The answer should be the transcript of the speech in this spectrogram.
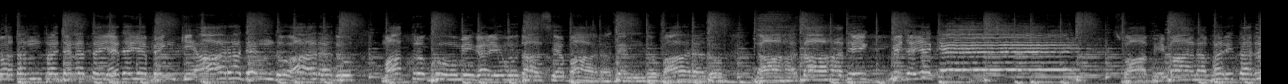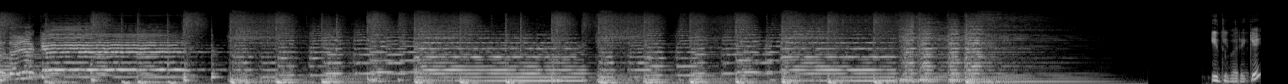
ಸ್ವತಂತ್ರ ಜನತೆ ಎದೆಯ ಬೆಂಕಿ ಆರದೆಂದು ಆರದು, ಮಾತೃಭೂಮಿಗಳಿವು ದಾಸ್ಯ ಬಾರದೆಂದು ಬಾರದು. ದಾಹ ದಾಹ ದಿಗ್ವಿಜಯಕ್ಕೆ, ಸ್ವಾಭಿಮಾನ ಭರಿತ ಹೃದಯಕ್ಕೆ. ಇದುವರೆಗೆ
